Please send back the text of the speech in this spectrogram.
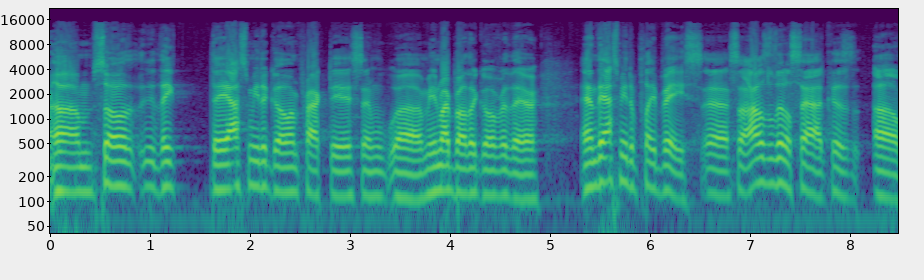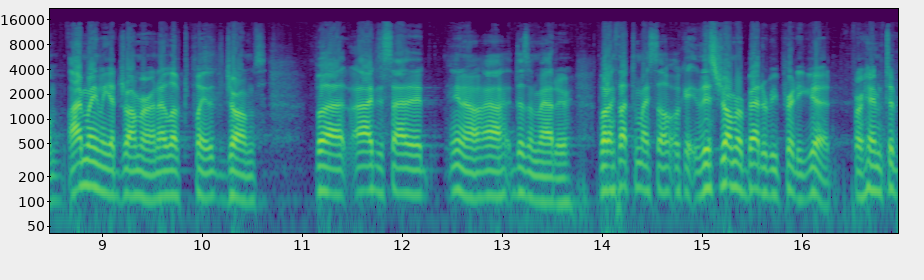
Um, so they they asked me to go and practice, and uh, me and my brother go over there, and they asked me to play bass. Uh, so I was a little sad because um, I'm mainly a drummer and I love to play the drums, but I decided, you know, uh, it doesn't matter. But I thought to myself, okay, this drummer better be pretty good for him to,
